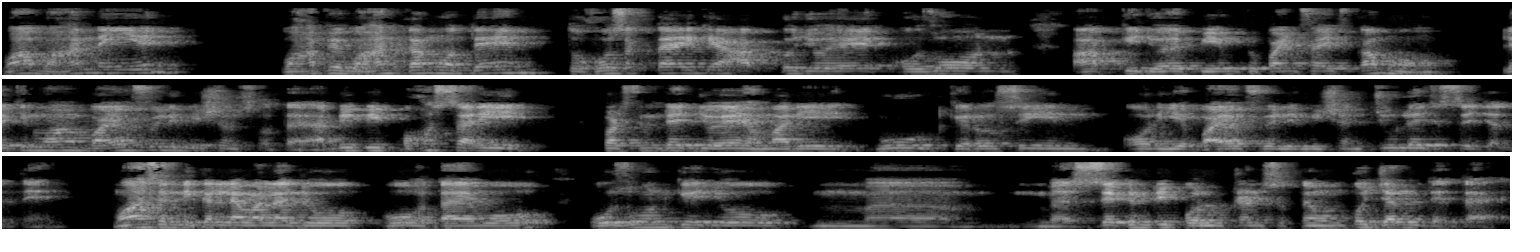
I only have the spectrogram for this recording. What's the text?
वहाँ वाहन नहीं है, वहाँ पे वाहन कम होते हैं तो हो सकता है कि आपको जो है ओजोन, आपकी जो है पीएम टू पॉइंट फाइव कम हो, लेकिन वहाँ बायोफ्यूल इमिशन होता है। अभी भी बहुत सारी परसेंटेज जो है हमारी बूट केरोसिन और ये बायोफ्यूल इमिशन चूल्हे जिससे जलते हैं। वहाँ से निकलने वाला जो वो होता है, वो ओजोन के जो सेकेंडरी पोल्यूटेंट्स होते हैं, उनको जन्म देता है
